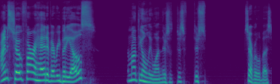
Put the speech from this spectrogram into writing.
I'm so far ahead of everybody else. I'm not the only one. There's there's there's several of us.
